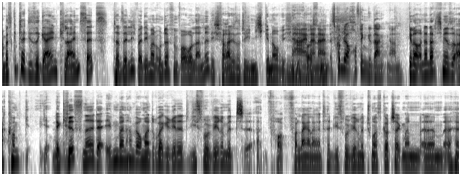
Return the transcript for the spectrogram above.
Aber es gibt halt diese geilen kleinen Sets, tatsächlich, bei denen man unter 5 Euro landet. Ich verrate jetzt natürlich nicht genau, wie viel die Nein, kosten. nein, nein. Es kommt ja auch auf den Gedanken an. Genau, und dann dachte ich mir so, ach komm, der Chris, ne, der irgendwann haben wir auch mal drüber geredet, wie es wohl wäre mit, äh, vor, vor langer, langer Zeit, wie es wohl wäre mit Thomas Gottschalk mal einen, äh,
